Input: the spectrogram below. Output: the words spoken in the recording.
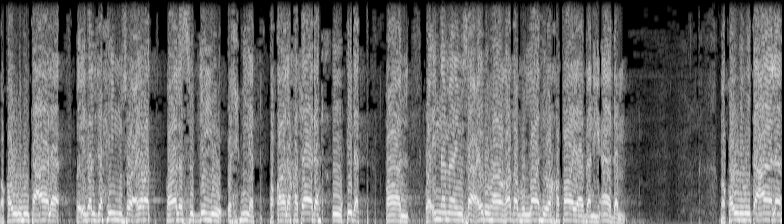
وقوله تعالى وإذا الجحيم سعرت قال السدي أحميت. وقال قتادة أوقدت. قال وإنما يسعرها غضب الله وخطايا بني آدم. وقوله تعالى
